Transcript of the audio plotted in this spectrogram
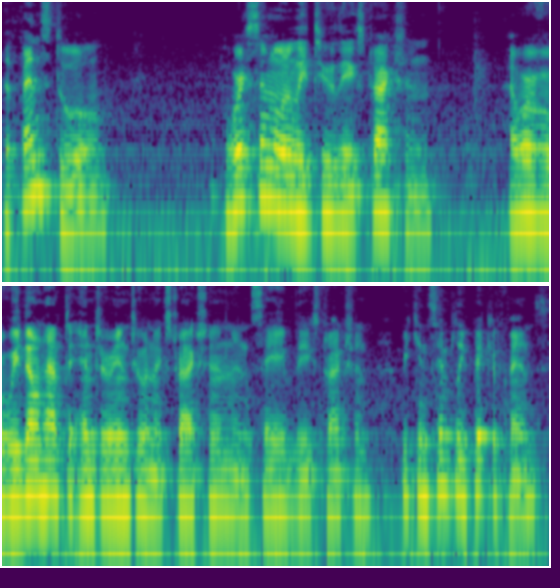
the fence tool works similarly to the extraction. However, we don't have to enter into an extraction and save the extraction. We can simply pick a fence.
